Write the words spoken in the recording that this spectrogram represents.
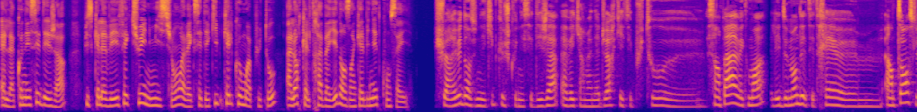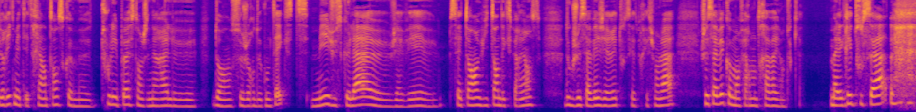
elle la connaissait déjà, puisqu'elle avait effectué une mission avec cette équipe quelques mois plus tôt, alors qu'elle travaillait dans un cabinet de conseil. Je suis arrivée dans une équipe que je connaissais déjà, avec un manager qui était plutôt euh, sympa avec moi. Les demandes étaient très euh, intenses, le rythme était très intense comme euh, tous les postes en général dans ce genre de contexte. Mais jusque-là, j'avais 7 ans, 8 ans d'expérience, donc je savais gérer toute cette pression-là. Je savais comment faire mon travail en tout cas. Malgré tout ça,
